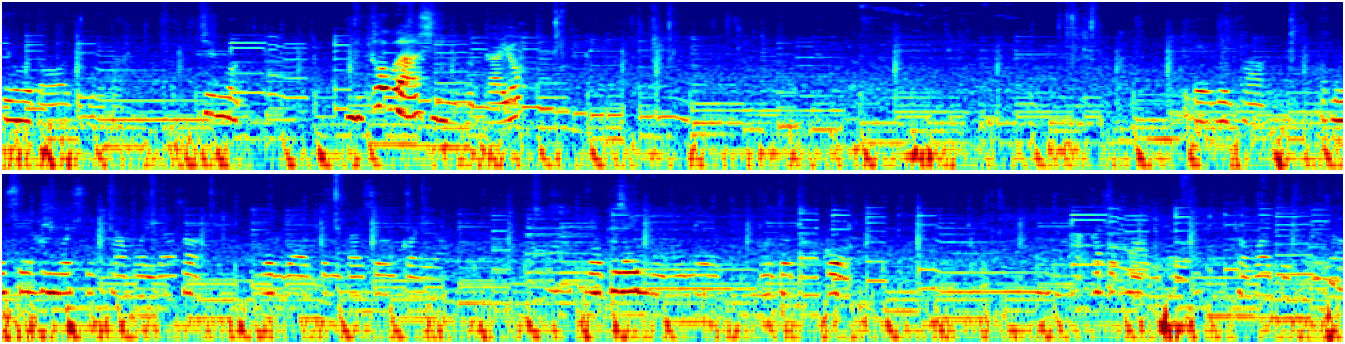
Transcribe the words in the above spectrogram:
끼워 넣어줍니다. 질문. 유튜브 하시는 걸까요? 프레임을 다 한 번씩 한 번씩 다 몰려서 게좀 더 쉬울 거예요. 이제 플레이 부분을 모두 넣고 바깥쪽 부분도 접어주세요.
